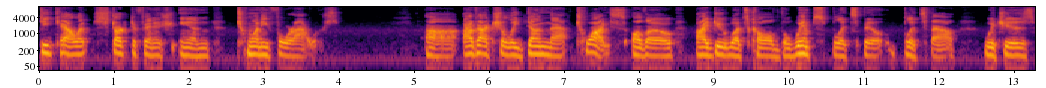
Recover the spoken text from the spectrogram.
decal it, start to finish in 24 hours. Uh, I've actually done that twice, although I do what's called the WIMP's blitz blitzbau, which is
